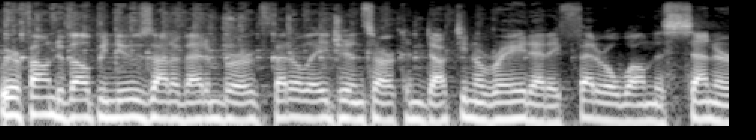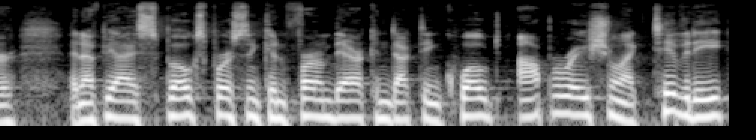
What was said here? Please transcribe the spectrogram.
We are found developing news out of Edinburg. Federal agents are conducting a raid at a federal wellness center. An FBI spokesperson confirmed they are conducting, quote, operational activity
